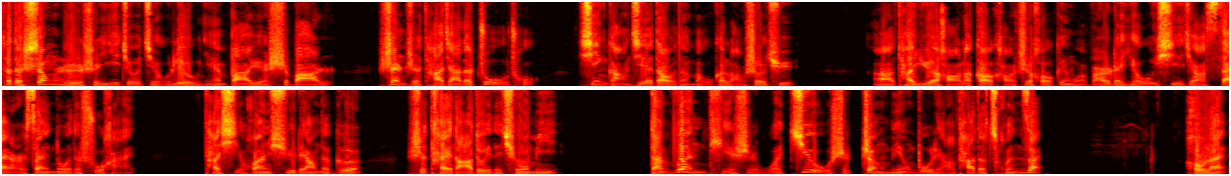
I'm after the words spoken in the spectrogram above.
他的生日是一九九六年八月十八日，甚至他家的住处新港街道的某个老社区，啊，他约好了高考之后跟我玩的游戏叫塞尔塞诺的树海，他喜欢徐良的歌，是泰达队的球迷，但问题是我就是证明不了他的存在，后来。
